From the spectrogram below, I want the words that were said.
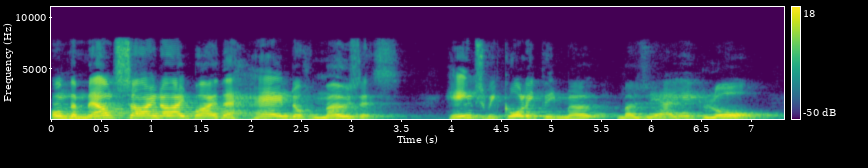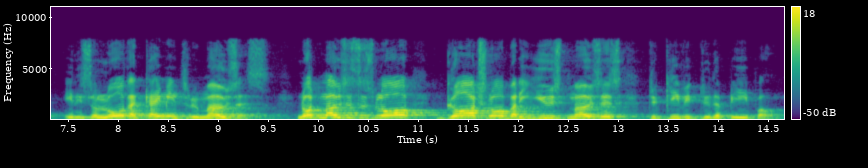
On the Mount Sinai by the hand of Moses. Hence, we call it the Mo- Mosaic law. It is a law that came in through Moses. Not Moses' law, God's law, but he used Moses to give it to the people.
